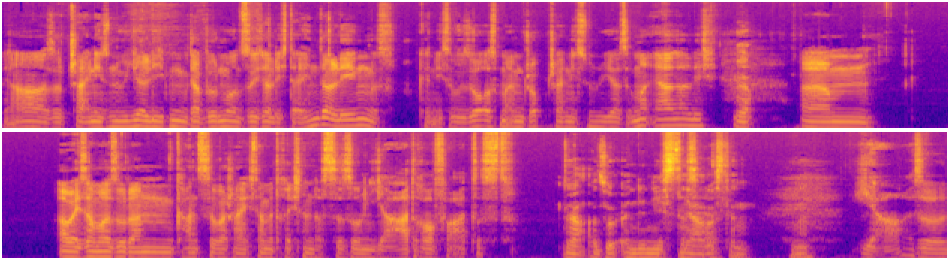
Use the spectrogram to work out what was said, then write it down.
Ja, also Chinese New Year liegen, da würden wir uns sicherlich dahinter legen. Das kenne ich sowieso aus meinem Job. Chinese New Year ist immer ärgerlich. Ja. Ähm, aber ich sag mal so, dann kannst du wahrscheinlich damit rechnen, dass du so ein Jahr drauf wartest. Ja, also Ende nächsten Jahres dann. Ne? Ja, also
